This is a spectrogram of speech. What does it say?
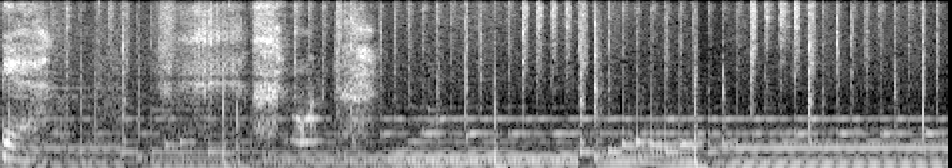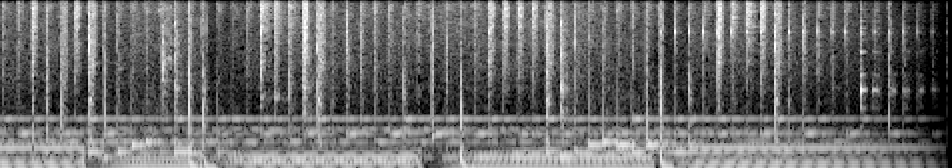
Yeah. I want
